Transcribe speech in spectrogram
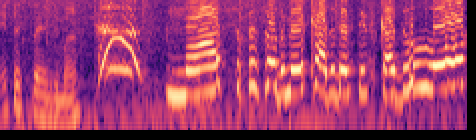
Enter Sandman. Nossa, o pessoal do mercado deve ter ficado louco.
